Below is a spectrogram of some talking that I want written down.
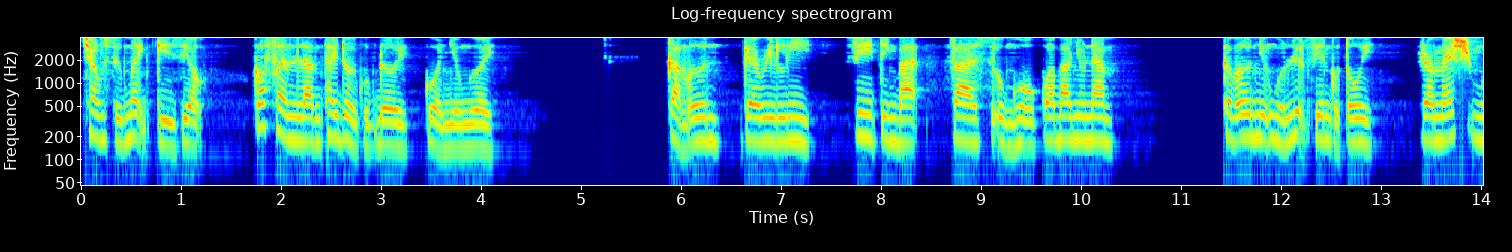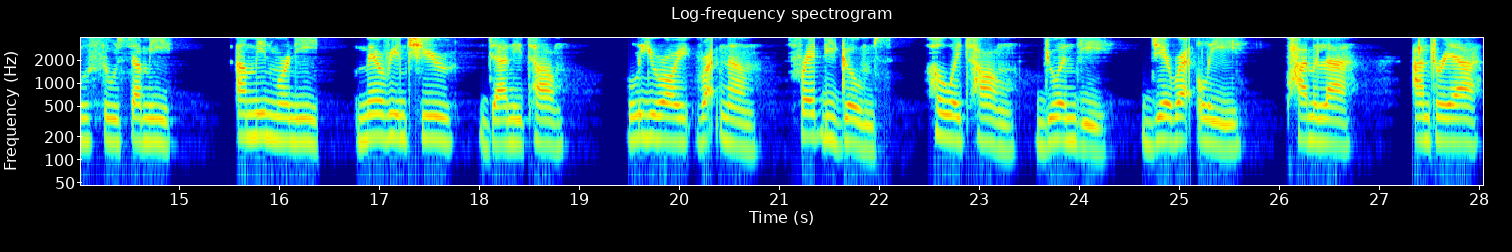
trong sứ mệnh kỳ diệu, góp phần làm thay đổi cuộc đời của nhiều người. Cảm ơn Gary Lee vì tình bạn và sự ủng hộ qua bao nhiêu năm. Cảm ơn những huấn luyện viên của tôi, Ramesh Muthusamy, Amin Murni, Marion Chu, Danny Tang, Leroy Ratnam, Freddie Gomes, Hoey Tang, Yuan Yi, Gerard Lee, Pamela, Andrea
